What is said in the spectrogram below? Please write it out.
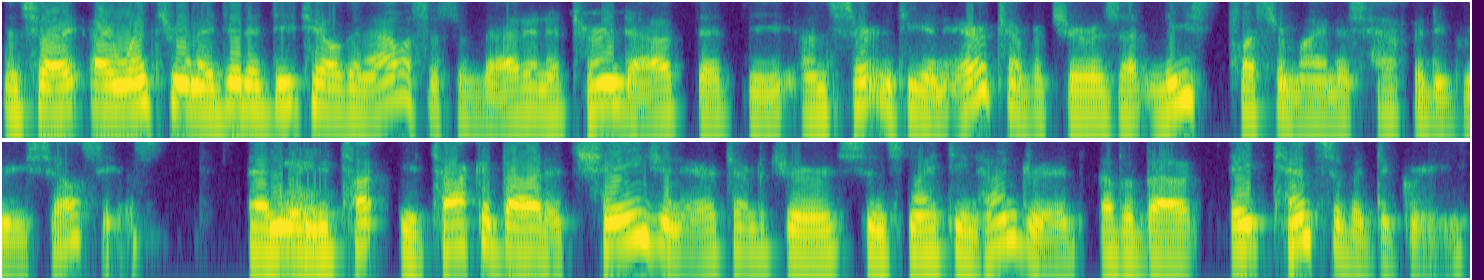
And so I, I, went through and I did a detailed analysis of that, and it turned out that the uncertainty in air temperature is at least plus or minus half a degree Celsius. And when you talk, you talk about a change in air temperature since 1900 of about eight tenths of a degree,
